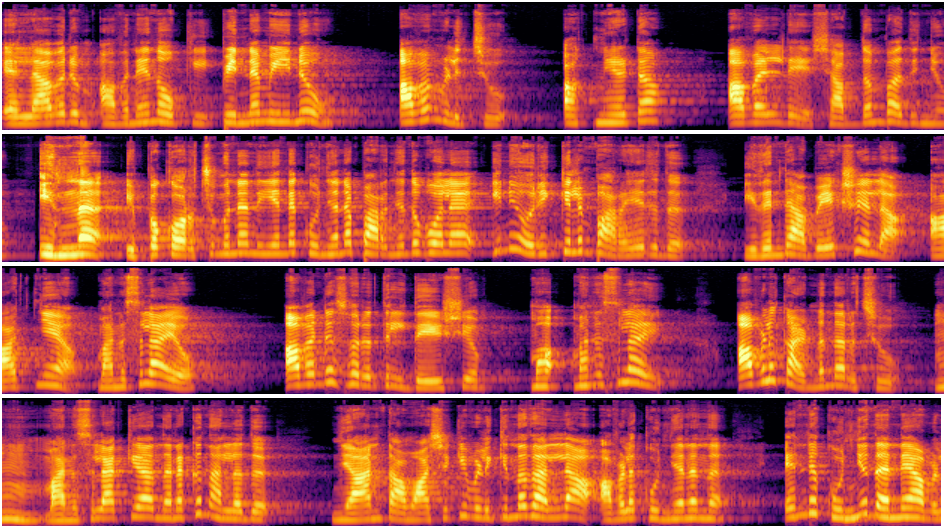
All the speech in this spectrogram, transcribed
എല്ലാവരും അവനെ നോക്കി. പിന്നെ മീനു? അവൻ വിളിച്ചു. അഗ്നിയേട്ട അവളുടെ ശബ്ദം പതിഞ്ഞു. ഇന്ന് ഇപ്പൊ കുറച്ചു മുന്നേ നീ എന്റെ കുഞ്ഞനെ പറഞ്ഞതുപോലെ ഇനി ഒരിക്കലും പറയരുത്. ഇതെന്റെ അപേക്ഷയല്ല. ആജ്ഞയ. മനസ്സിലായോ? അവന്റെ സ്വരത്തിൽ ദേഷ്യം. മനസ്സിലായി. അവൾ കണ്ണു നിറച്ചു. ഉം മനസ്സിലാക്കിയ നിനക്ക് നല്ലത്. ഞാൻ തമാശയ്ക്ക് വിളിക്കുന്നതല്ല അവളെ കുഞ്ഞനെന്ന്. എന്റെ കുഞ്ഞു തന്നെ അവൾ.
